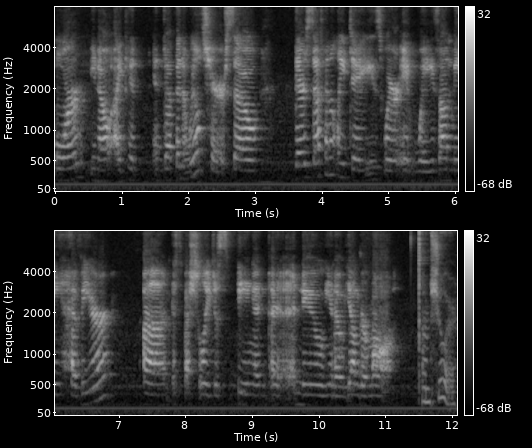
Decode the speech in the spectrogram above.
or, you know, I could end up in a wheelchair. So there's definitely days where it weighs on me heavier, um, especially just being a, a, a, new, you know, younger mom. I'm sure.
